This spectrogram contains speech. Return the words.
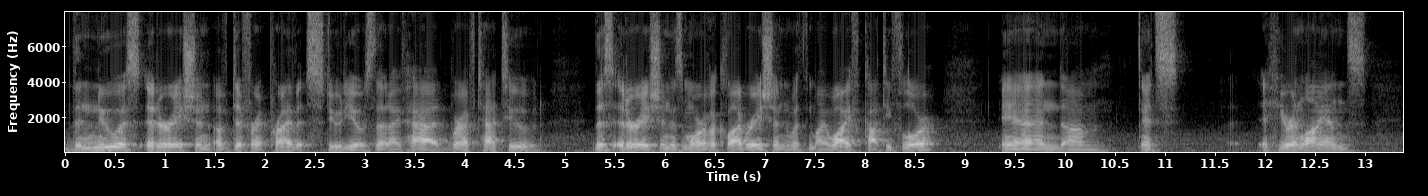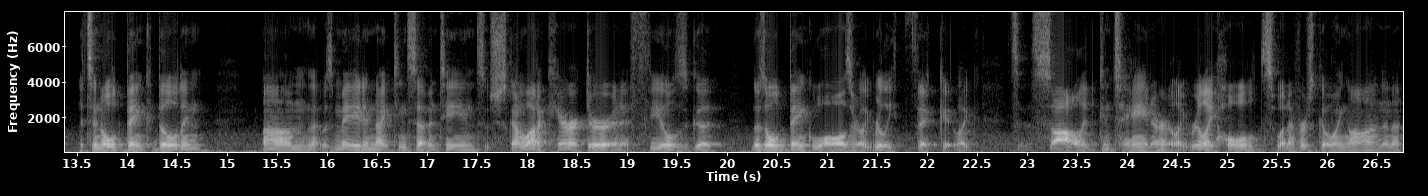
the newest iteration of different private studios that I've had where I've tattooed. This iteration is more of a collaboration with my wife, Kati Flor, and um, it's here in Lyons. It's an old bank building um, that was made in 1917, so it's just got a lot of character and it feels good. Those old bank walls are like really thick. It like it's a solid container, like really holds whatever's going on in a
